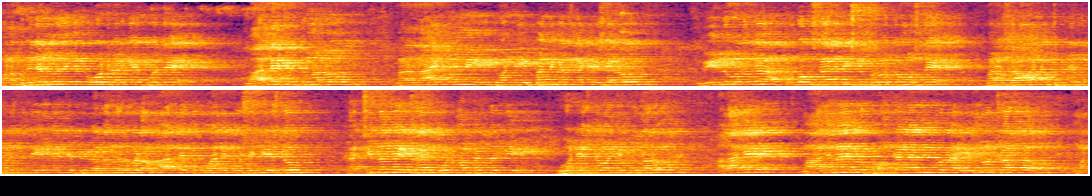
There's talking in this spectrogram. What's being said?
మన ప్రజల దగ్గరికి ఓట్లు అడిగకపోతే వాళ్ళే చెప్తున్నారు మన మమ్మల్ని ఇబ్బందికరంగా చేశారు. వీళ్ళు కూడా ఇంకొకసారి నెక్స్ట్ ప్రభుత్వం వస్తే మన సామాన్య ప్రజల పరిస్థితి ఏంటని చెప్పి వాళ్ళందరూ కూడా వాళ్ళే వాళ్ళే క్వశ్చన్ చేస్తూ ఖచ్చితంగా ఈసారి కూటమి అభ్యర్థులకి వేస్తామని చెప్తున్నారు. అలాగే మా అధినాయకుడు పవన్ కళ్యాణ్ కూడా ఎన్నో సార్లు మన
